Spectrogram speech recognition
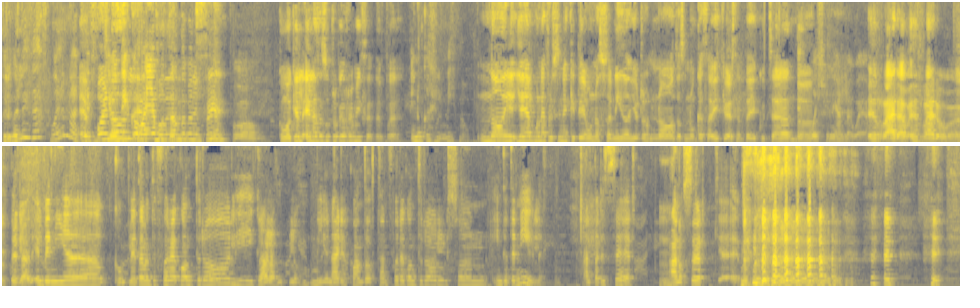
Pero igual la idea es buena, que, Es que bueno un disco vaya mutando con el sí. tiempo. Como que él, él hace sus propios remixes después. Y nunca es el mismo. No, y, y hay algunas versiones que tienen unos sonidos y otros no, entonces nunca sabéis qué versión estáis escuchando. Es muy genial la wea. Es rara, es raro, weón. Pero claro, él venía completamente fuera de control y claro, los, los millonarios cuando están fuera de control son indetenibles. Al parecer, a no ser que...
